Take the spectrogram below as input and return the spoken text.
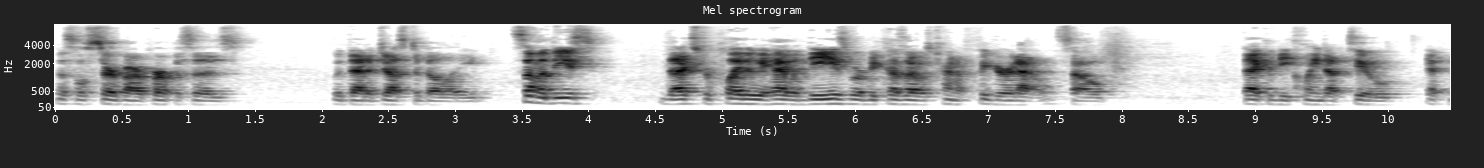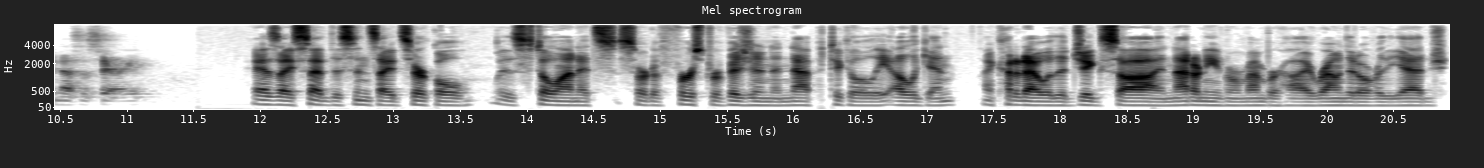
this will serve our purposes with that adjustability. Some of these, the extra play that we had with these were because I was trying to figure it out. So that could be cleaned up too if necessary. As I said, this inside circle is still on its sort of first revision and not particularly elegant. I cut it out with a jigsaw, and I don't even remember how I rounded over the edge.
